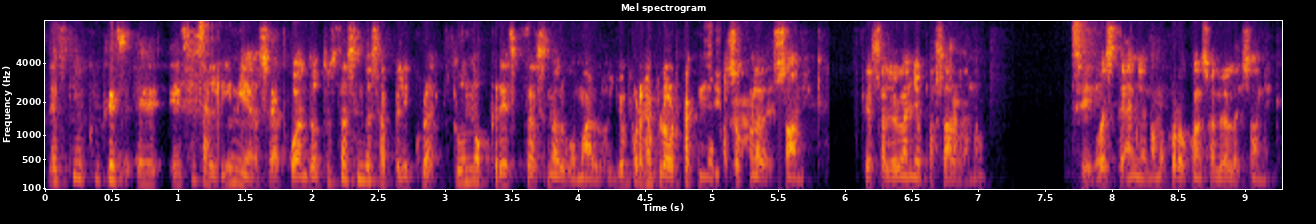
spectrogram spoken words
es que yo creo que es, esa línea. O sea, cuando tú estás haciendo esa película, tú no crees que estás haciendo algo malo. Yo, por ejemplo, ahorita como pasó con la de Sonic, que salió el año pasado, ¿no? Sí. O este año, no me acuerdo cuándo salió la de Sonic.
